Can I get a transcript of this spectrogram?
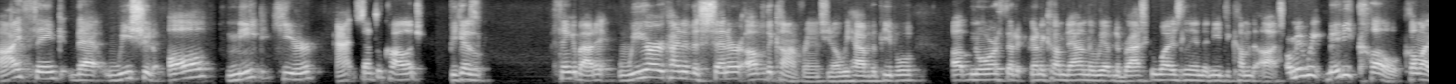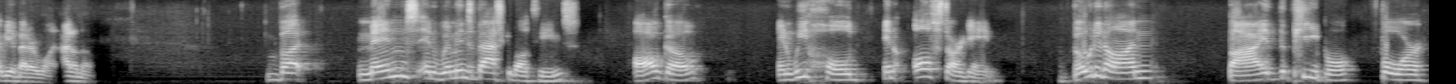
I think that we should all meet here at Central College because think about it, we are kind of the center of the conference. You know, we have the people up north that are going to come down. Then we have Nebraska Wesleyan that need to come to us, or maybe we, maybe Coe. Coe might be a better one. I don't know. But men's and women's basketball teams all go, and we hold an All Star game, voted on by the people for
